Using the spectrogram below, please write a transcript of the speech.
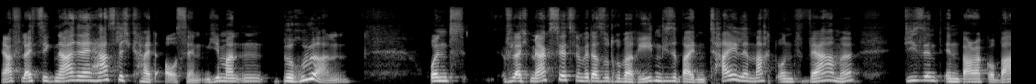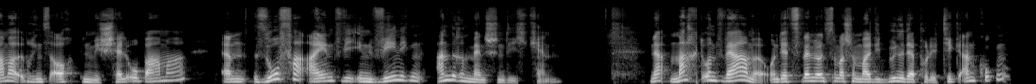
ja, vielleicht Signale der Herzlichkeit aussenden, jemanden berühren. Und vielleicht merkst du jetzt, wenn wir da so drüber reden, diese beiden Teile, Macht und Wärme, die sind in Barack Obama, übrigens auch in Michelle Obama, ähm, so vereint wie in wenigen anderen Menschen, die ich kenne. Na, Macht und Wärme. Und jetzt, wenn wir uns zum Beispiel mal die Bühne der Politik angucken,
